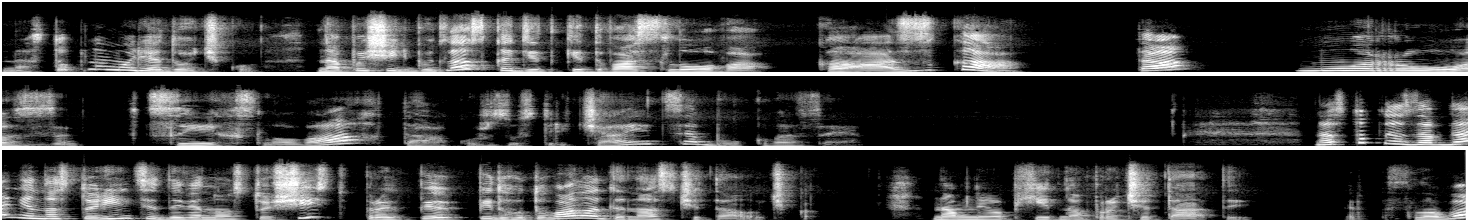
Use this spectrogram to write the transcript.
В наступному рядочку напишіть, будь ласка, дітки, два слова казка та мороз. В цих словах також зустрічається буква З. Наступне завдання на сторінці 96 підготувала для нас читалочка. Нам необхідно прочитати слова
